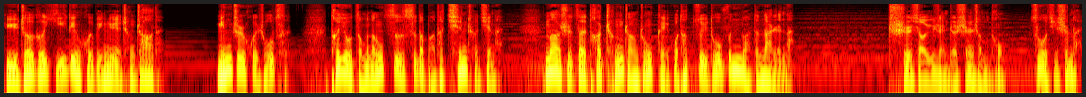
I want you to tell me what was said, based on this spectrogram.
宇哲哥一定会被虐成渣的。明知会如此，他又怎么能自私的把他牵扯进来？那是在他成长中给过他最多温暖的男人呢。池小雨忍着身上的痛，坐起身来，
